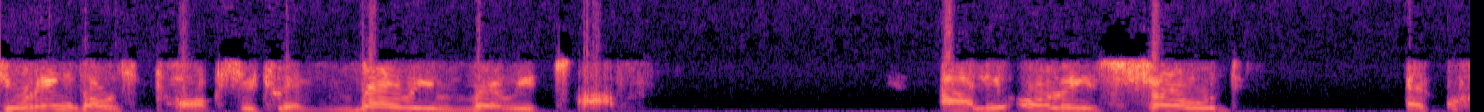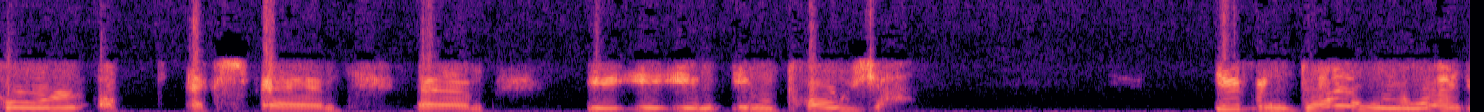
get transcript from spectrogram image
during those talks, which were very, very tough, Ali always showed a cool uh, um, um, imposure. Even though we went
